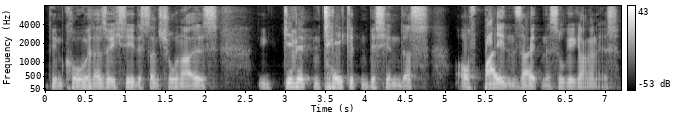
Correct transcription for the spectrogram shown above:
dem Covid. Also ich sehe das dann schon als give it and take it ein bisschen, dass auf beiden Seiten es so gegangen ist.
